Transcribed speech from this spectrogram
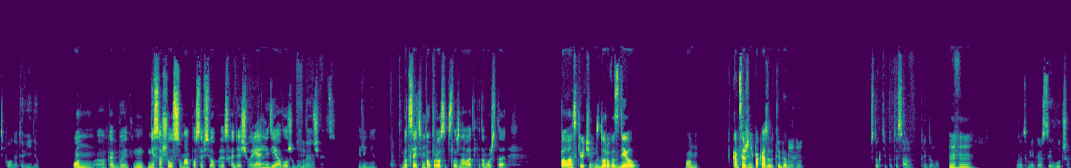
Типа он это видел. он э, как бы не сошел с ума после всего происходящего. Реальный дьявол же был, Да. получается. Или нет? Вот с этим вопросом сложновато, потому что Поланский очень здорово сделал. Он в конце же не показывает ребенка. Мгм. Что, типа, ты сам придумал. Мгм. Но это, мне кажется, и лучше.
